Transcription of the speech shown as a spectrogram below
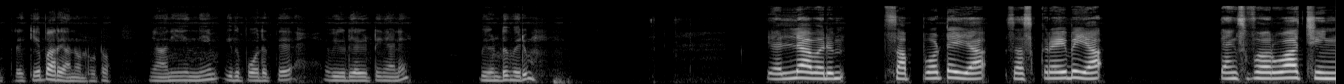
ഇത്രയൊക്കെ പറയാനുള്ളൂ കേട്ടോ ഞാൻ ഇനിയും ഇതുപോലത്തെ വീഡിയോ ആയിട്ട് ഞാൻ വീണ്ടും വരും. എല്ലാവരും സപ്പോർട്ട് ചെയ്യുക സബ്സ്ക്രൈബ് ചെയ്യുക. താങ്ക്സ് ഫോർ വാച്ചിങ്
